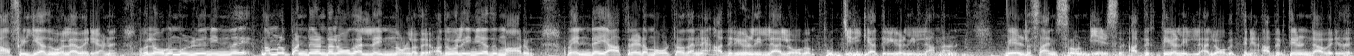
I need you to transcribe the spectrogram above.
ആഫ്രിക്ക അതുപോലെ വരികയാണ്. അപ്പോൾ ലോകം മുഴുവൻ ഇന്ന് നമ്മൾ പണ്ട് കണ്ട ലോകമല്ല ഇന്നുള്ളത്. അതുപോലെ ഇനി അത് മാറും. അപ്പോൾ എന്റെ യാത്രയുടെ മോട്ടോ തന്നെ അതിരുകളില്ല ലോകം പുഞ്ചിരിക്ക് അതിരുകളില്ല എന്നാണ്. വേൾഡ് സയൻസ് ഫ്രോണ്ടിയേഴ്സ് അതിർത്തികളില്ല ലോകത്തിന്. അതിർത്തികൾ ഉണ്ടാവരുത്.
